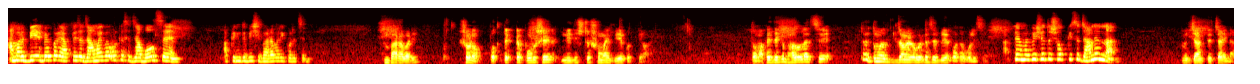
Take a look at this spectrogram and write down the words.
আমার বিয়ের ব্যাপারে আপনি যে জামাই বাবুর কাছে যা বলছেন আপনি কিন্তু বেশি বাড়াবাড়ি করেছেন। বাড়াবাড়ি? শোনো প্রত্যেকটা পুরুষের নির্দিষ্ট সময় বিয়ে করতে হয়। তোমাকে দেখে ভালো লাগছে তাই তোমার জামাইবাবুর কাছে বিয়ের কথা বলেছি। আপনি আমার বিষয়ে তো সব কিছু জানেন না। আমি জানতে চাই না।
